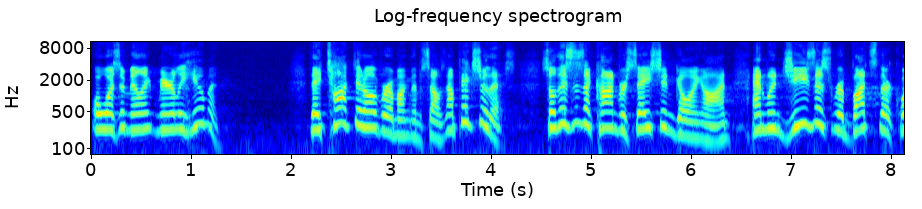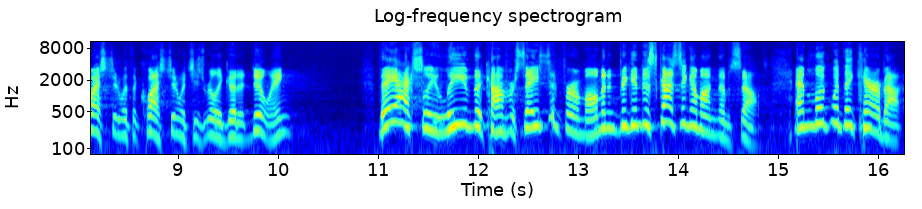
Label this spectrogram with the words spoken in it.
or was it merely, merely human? They talked it over among themselves. Now, picture this. So, this is a conversation going on, and when Jesus rebuts their question with a question, which he's really good at doing, they actually leave the conversation for a moment and begin discussing among themselves. And look what they care about.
